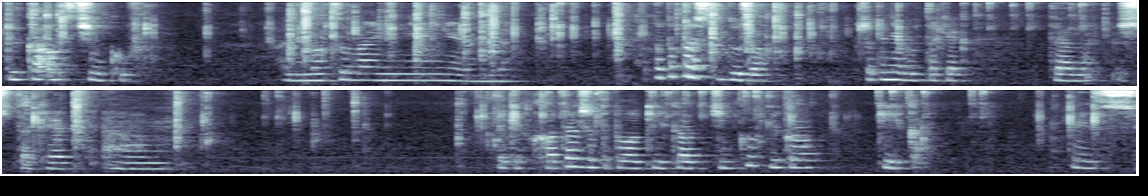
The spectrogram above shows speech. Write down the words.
kilka odcinków. Ale no co najmniej nie, wiem. No po prostu dużo. Żeby nie był tak jak ten, tak jak em, tak jak hotel, że to było kilka odcinków, tylko kilka. Więc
